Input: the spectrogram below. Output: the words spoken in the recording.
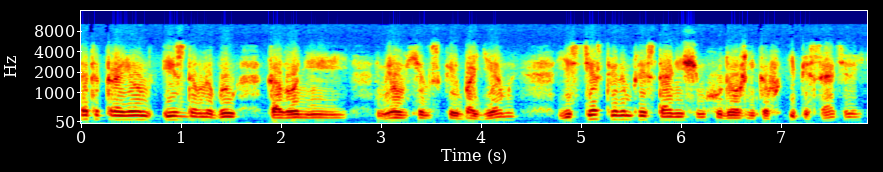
Этот район издавна был колонией мюнхенской богемы, естественным пристанищем художников и писателей,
